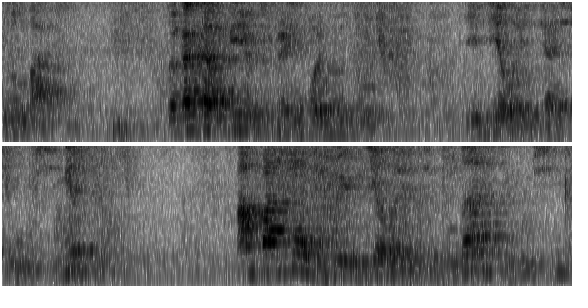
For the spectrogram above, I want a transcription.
угол альфа, то когда вы берете произвольную точку и делаете осевую симметрию, а потом вы делаете туда осевую симметрию,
